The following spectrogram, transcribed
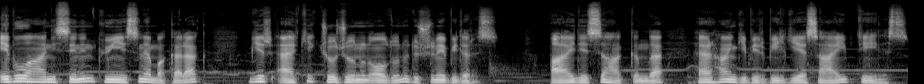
Ebu Hanise'nin künyesine bakarak bir erkek çocuğunun olduğunu düşünebiliriz. Ailesi hakkında herhangi bir bilgiye sahip değiliz.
